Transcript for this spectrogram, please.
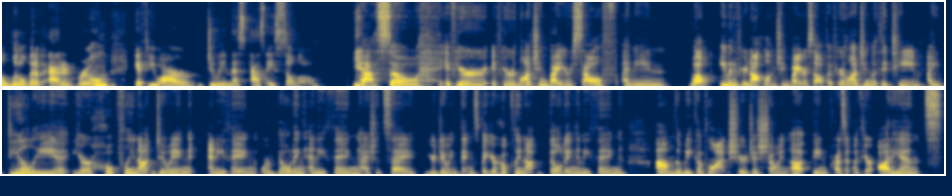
a little bit of added room if you are doing this as a solo. Yeah, so if you're if you're launching by yourself, I mean, well, even if you're not launching by yourself, if you're launching with a team, ideally you're hopefully not doing anything or building anything, I should say. You're doing things, but you're hopefully not building anything um, the week of launch. You're just showing up, being present with your audience,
